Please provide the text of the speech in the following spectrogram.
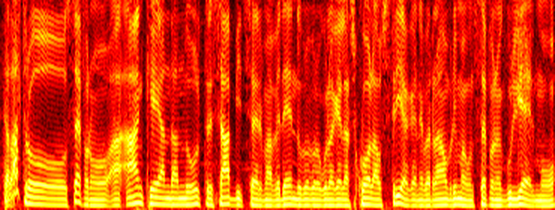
Tra l'altro Stefano, anche andando oltre Sabitzer, ma vedendo proprio quella che è la scuola austriaca, ne parlavamo prima con Stefano e Guglielmo,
